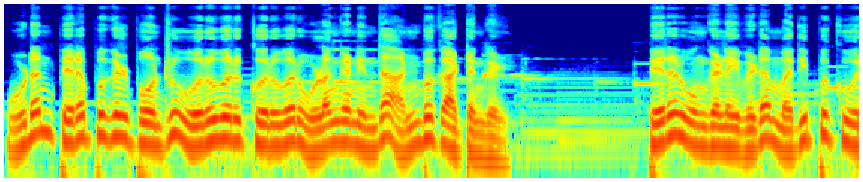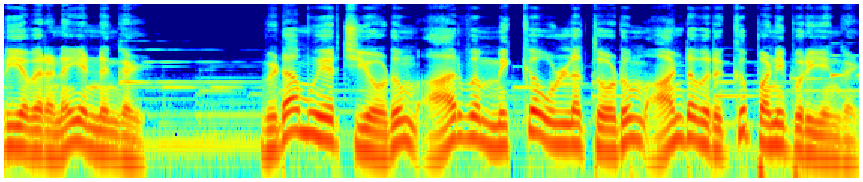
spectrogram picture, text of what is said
உடன் பிறப்புகள் போன்று ஒருவருக்கொருவர் உளங்கணிந்த அன்பு காட்டுங்கள். பிறர் உங்களை விட மதிப்புக்குரியவரென எண்ணுங்கள். விடாமுயற்சியோடும் ஆர்வம் மிக்க உள்ளத்தோடும் ஆண்டவருக்கு பணிபுரியுங்கள்.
